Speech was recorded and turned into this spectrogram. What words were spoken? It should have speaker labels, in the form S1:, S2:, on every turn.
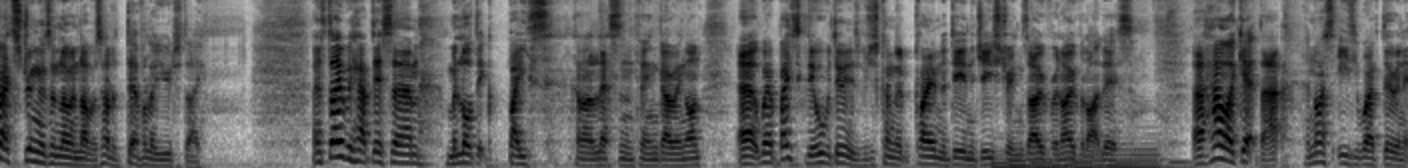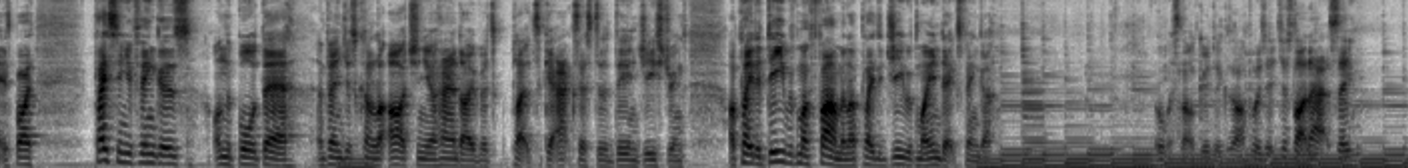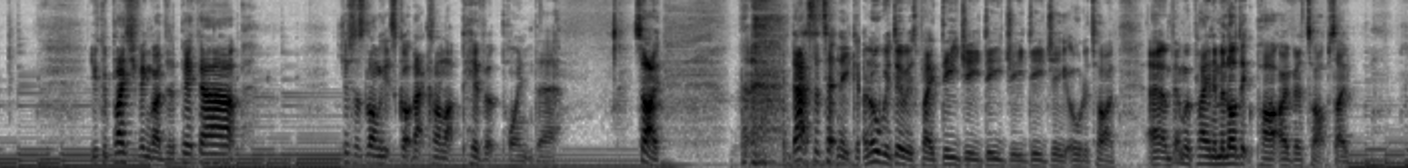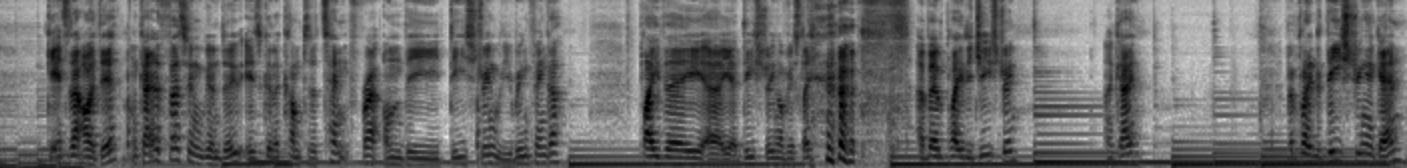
S1: back to Stringers and Low and Lovers. How the devil are you today? And today we have this um, melodic bass kind of lesson thing going on, uh, where basically all we're doing is we're just kind of playing the D and the G strings over and over like this. Uh, how I get that, a nice easy way of doing it is by placing your fingers on the board there and then just kind of like arching your hand over to, play, to get access to the D and G strings. I play the D with my thumb and I play the G with my index finger. Oh, that's not a good example, is it? Just like that, see? You can place your finger under the pickup, just as long as it's got that kind of like pivot point there. So, that's the technique, and all we do is play DG, DG, DG all the time. Uh, and then we're playing a melodic part over the top. So, get into that idea. Okay, the first thing we're going to do is going to come to the 10th fret on the D string with your ring finger. Play the, uh, yeah, D string obviously. and then play the G string. Okay. Then play the D string again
